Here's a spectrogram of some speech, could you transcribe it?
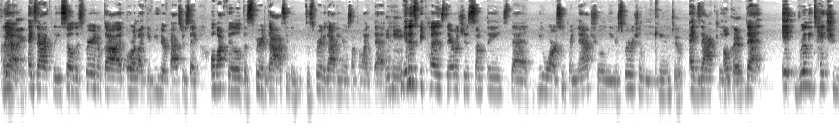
kind yeah, of thing. exactly. So the spirit of God, or like if you hear pastors say, "Oh, I feel the spirit of God," I see the, the spirit of God in here, or something like that. Mhm. It is because there are just some things that you are supernaturally or spiritually Keen to. exactly Okay. that it really takes you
